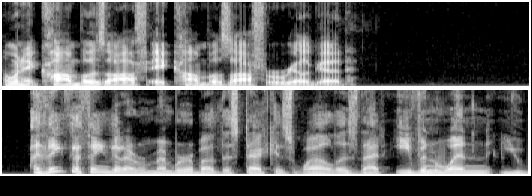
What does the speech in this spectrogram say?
And when it combos off, it combos off real good. I think the thing that I remember about this deck as well is that even when you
